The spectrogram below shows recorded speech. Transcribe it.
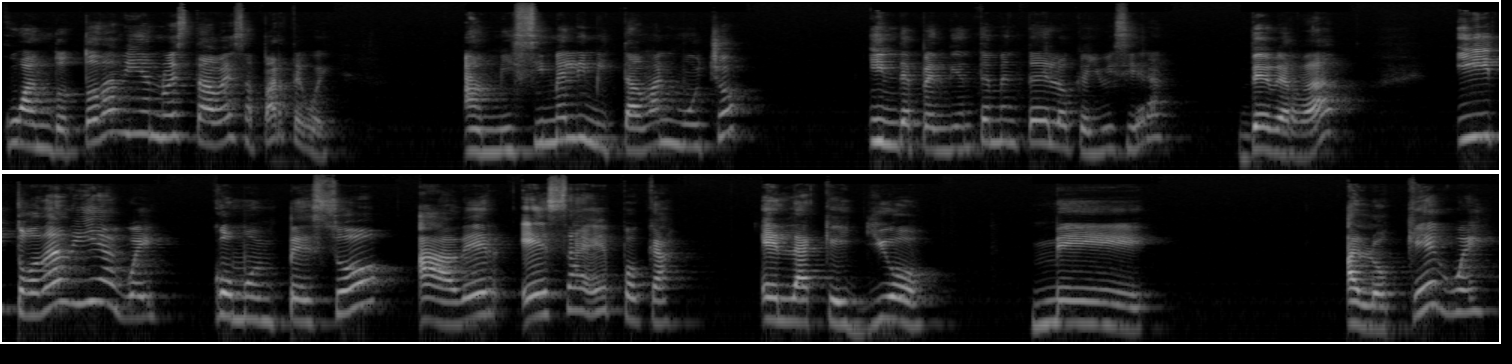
cuando todavía no estaba esa parte, güey, a mí sí me limitaban mucho independientemente de lo que yo hiciera. De verdad. Y todavía, güey, como empezó a haber esa época en la que yo me aloqué, güey,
